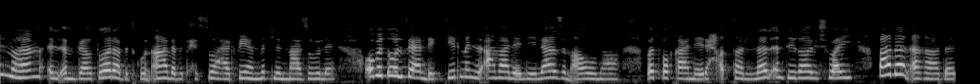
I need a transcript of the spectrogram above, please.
المهم الإمبراطورة بتكون قاعدة بتحسوها حرفيا مثل المعزولة وبتقول في عندي كتير من الأعمال اللي لازم أقومها. بتوقع إني رح أضطر للانتظار شوي بعدين أغادر.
